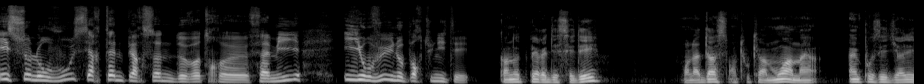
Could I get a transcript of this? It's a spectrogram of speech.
Et selon vous, certaines personnes de votre euh, famille y ont vu une opportunité? Quand notre père est décédé, bon, la DAS, en tout cas moi, m'a imposé d'y aller.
